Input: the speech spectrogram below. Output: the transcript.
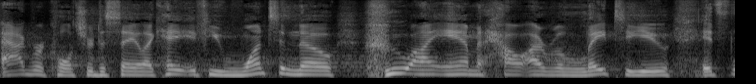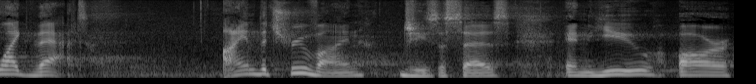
agriculture to say, like, hey, if you want to know who I am and how I relate to you, it's like that. I am the true vine, Jesus says, and you are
